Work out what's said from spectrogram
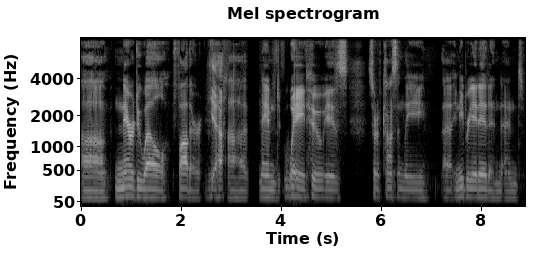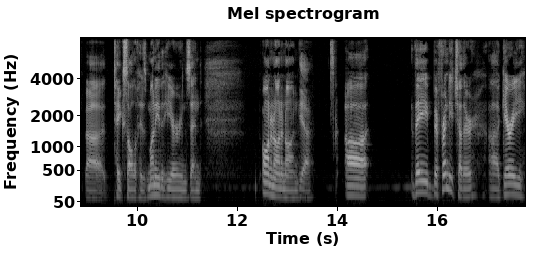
uh, ne'er do well father, yeah, uh, named Wade, who is sort of constantly uh, inebriated and and uh, takes all of his money that he earns and on and on and on. Yeah. Uh, they befriend each other. Uh, Gary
